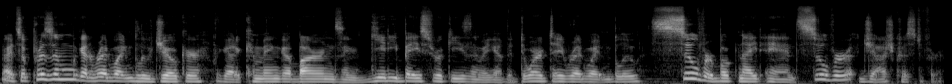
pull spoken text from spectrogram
All right, so Prizm, we got a red, white, and blue Joker. We got a Kuminga, Barnes, and Giddey base rookies. And we got the Duarte, red, white, and blue. Silver Bouknight and silver Josh Christopher.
